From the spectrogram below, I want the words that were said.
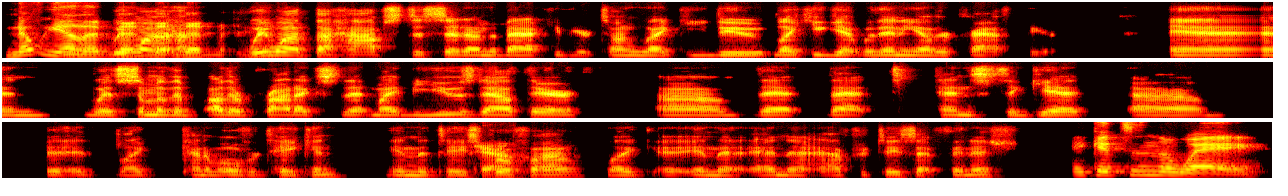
No, yeah, that, we, that, want, that, we want the hops to sit on the back of your tongue like you do, like you get with any other craft beer. And with some of the other products that might be used out there, um, that that tends to get um, it, like kind of overtaken in the taste yeah. profile, like uh, in the and the aftertaste, that finish. It gets in the way.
